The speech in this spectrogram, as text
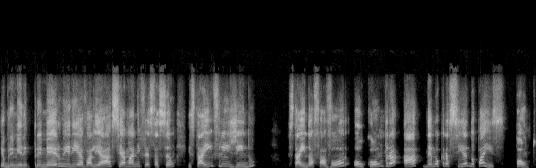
eu hum. primeiro, primeiro iria avaliar se a manifestação está infringindo, está indo a favor ou contra a democracia do país. Ponto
